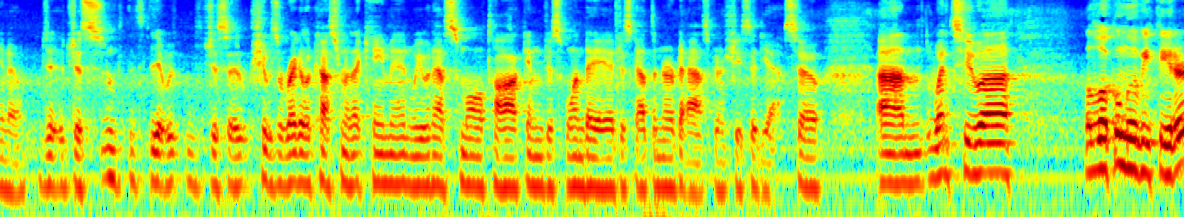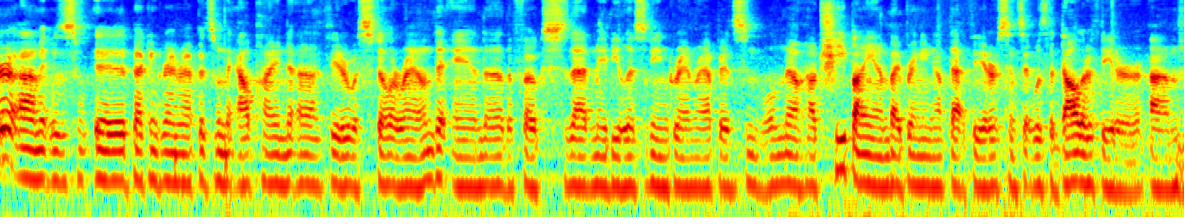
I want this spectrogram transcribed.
You know, j- just it was just a, she was a regular customer that came in. We would have small talk, and just one day I just got the nerve to ask her, and she said yeah. So um, went to uh, a local movie theater. Um, it was uh, back in Grand Rapids when the Alpine uh, Theater was still around, and uh, the folks that may be listening in Grand Rapids will know how cheap I am by bringing up that theater since it was the Dollar Theater. Um,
